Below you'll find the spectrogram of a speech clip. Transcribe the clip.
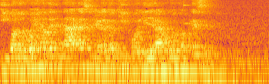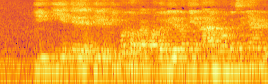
y cuando vos ya no tenés nada que enseñarle a tu equipo, el liderazgo no crece. Y, y, eh, y el equipo nota cuando el líder no tiene nada nuevo que enseñarle.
